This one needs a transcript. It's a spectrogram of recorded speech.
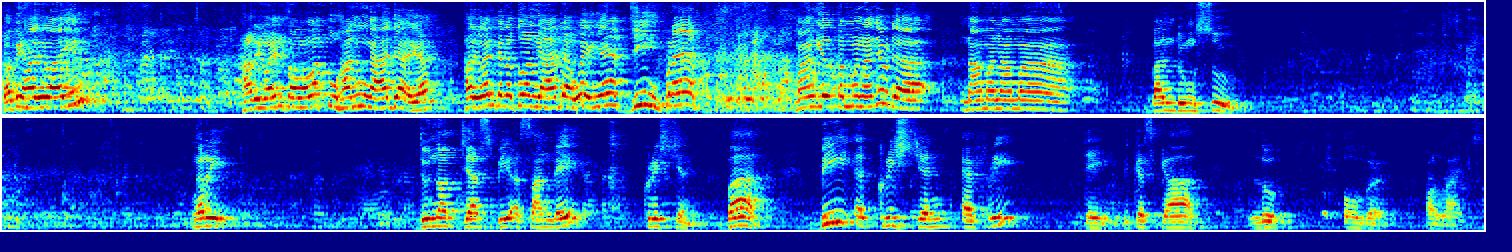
Tapi hari lain, hari lain seolah-olah Tuhan nggak ada ya. Hari lain karena Tuhan nggak ada, weh nyet, jing, pret. Manggil temen aja udah nama-nama Bandung Su. Ngeri. Do not just be a Sunday Christian, but be a Christian every day because God look over our lives.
